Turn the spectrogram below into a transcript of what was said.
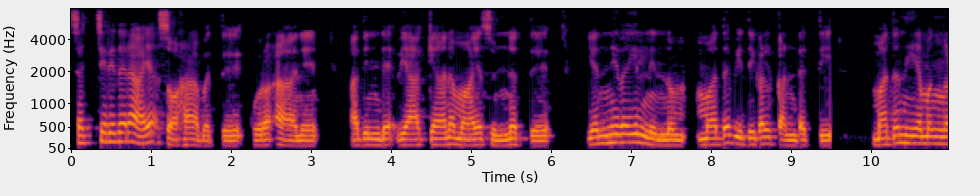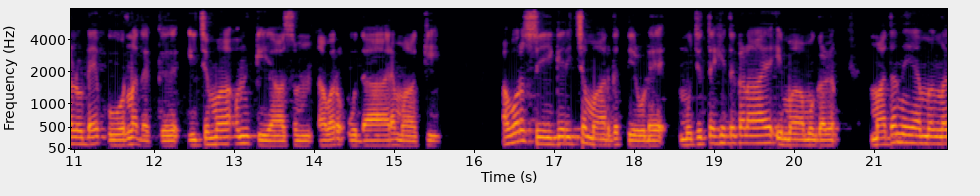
സച്ചരിതരായ സ്വഹാബത്ത് ഖുർആന് അതിന്റെ വ്യാഖ്യാനമായ സുന്നത്ത് എന്നിവയിൽ നിന്നും മതവിധികൾ കണ്ടെത്തി മതനിയമങ്ങളുടെ പൂർണതക്ക് ഇജ്മാഉം ഖിയാസും അവർ ഉദാരമാക്കി. അവർ സ്വീകരിച്ച മാർഗത്തിലൂടെ മുജ്തഹിദുകളായ ഇമാമുകൾ മതനിയമങ്ങൾ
